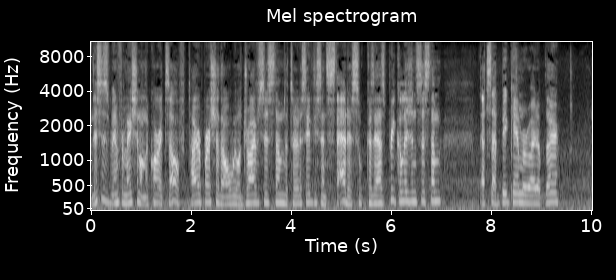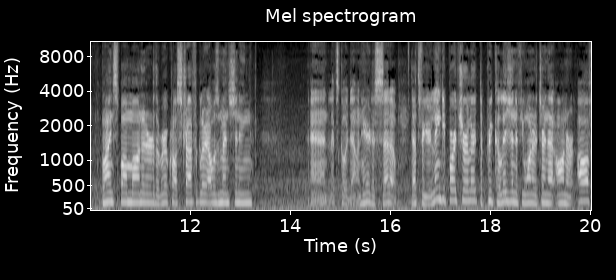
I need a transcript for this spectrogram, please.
This is information on the car itself. Tire pressure, the all-wheel drive system, the Toyota Safety Sense status, because it has pre-collision system. That's that big camera right up there. Blind spot monitor, the rear cross traffic alert I was mentioning and let's go down here to setup that's for your lane departure alert the pre-collision if you wanted to turn that on or off.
